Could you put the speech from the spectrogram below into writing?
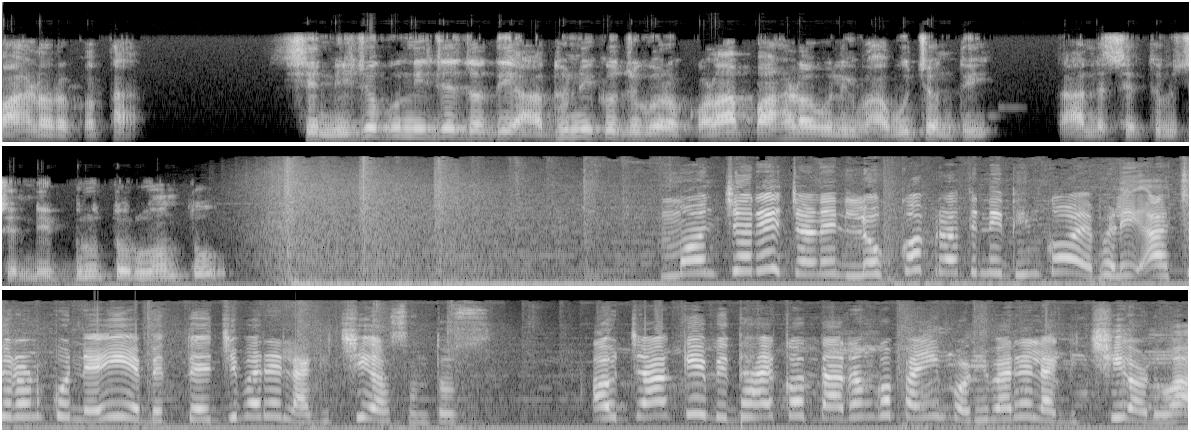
ପାହାଡ଼ର କଥା ସେ ନିଜକୁ ନିଜେ ଯଦି ଆଧୁନିକ ଯୁଗର କଳା ପାହାଡ଼ ବୋଲି ଭାବୁଛନ୍ତି ତାହେଲେ ସେଥିରୁ ସେ ନିବୃତ ରୁହନ୍ତୁ ମଞ୍ଚରେ ଜଣେ ଲୋକ ପ୍ରତିନିଧିଙ୍କ ଏଭଳି ଆଚରଣକୁ ନେଇ ଏବେ ତେଜିବାରେ ଲାଗିଛି ଅସନ୍ତୋଷ ଆଉ ଯାହାକି ବିଧାୟକ ତାରଙ୍ଗ ପାଇଁ ବଢିବାରେ ଲାଗିଛି ଅଡୁଆ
